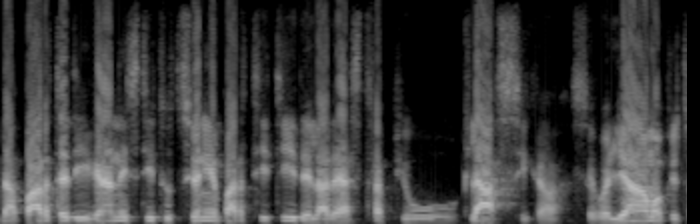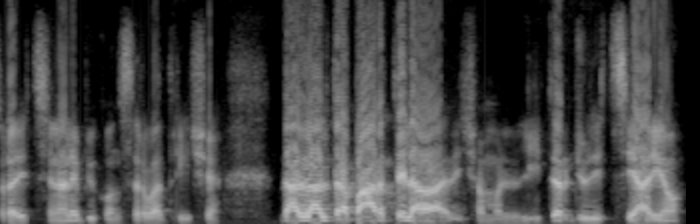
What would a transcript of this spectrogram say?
da parte di grandi istituzioni e partiti della destra più classica, se vogliamo, più tradizionale, più conservatrice. Dall'altra parte la, diciamo, l'iter giudiziario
